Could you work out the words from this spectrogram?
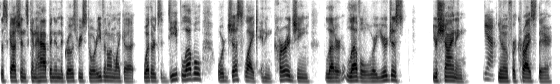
discussions can happen in the grocery store, even on like a whether it's a deep level or just like an encouraging letter level where you're just you're shining. Yeah. You know, for Christ there.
